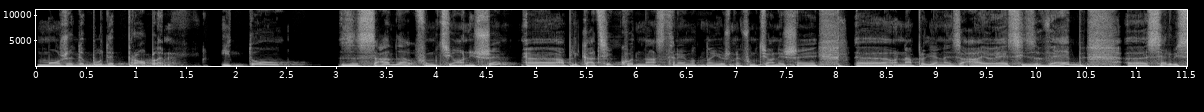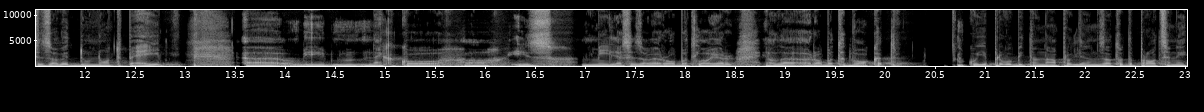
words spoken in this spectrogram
može da bude problem. I to za sada funkcioniše, e, aplikacija kod nas trenutno još ne funkcioniše, e, napravljena je za iOS i za web, e, servis se zove Do Not Pay i nekako iz milja se zove Robot Lawyer, jel da, robot advokat koji je prvo bitno napravljen zato da proceni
